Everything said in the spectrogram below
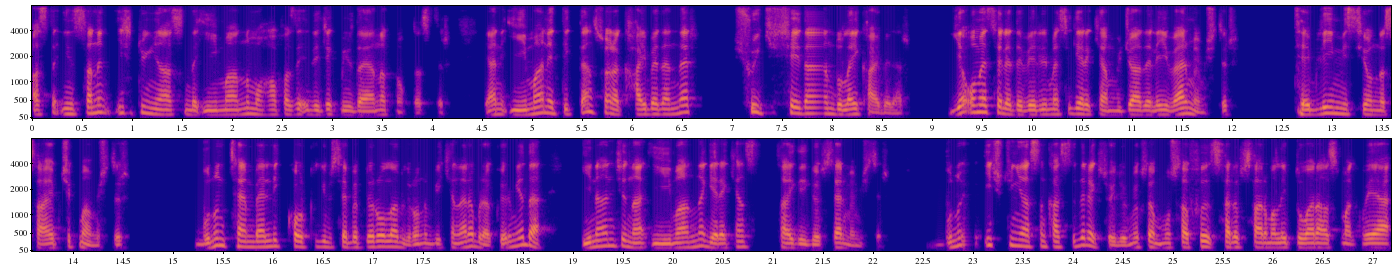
aslında insanın iç dünyasında imanını muhafaza edecek bir dayanak noktasıdır. Yani iman ettikten sonra kaybedenler şu iki şeyden dolayı kaybeder. Ya o meselede verilmesi gereken mücadeleyi vermemiştir, tebliğ misyonuna sahip çıkmamıştır. Bunun tembellik, korku gibi sebepleri olabilir. Onu bir kenara bırakıyorum. Ya da inancına, imanına gereken saygıyı göstermemiştir. Bunu iç dünyasını kastederek söylüyorum. Yoksa musafı sarıp sarmalayıp duvara asmak veya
